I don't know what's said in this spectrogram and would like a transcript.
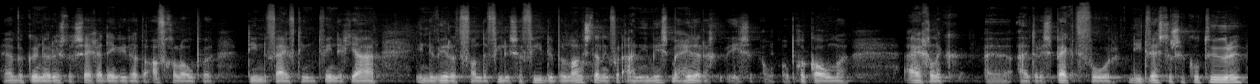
We kunnen rustig zeggen, denk ik, dat de afgelopen 10, 15, 20 jaar in de wereld van de filosofie de belangstelling voor animisme heel erg is opgekomen. Eigenlijk uh, uit respect voor niet-westerse culturen.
